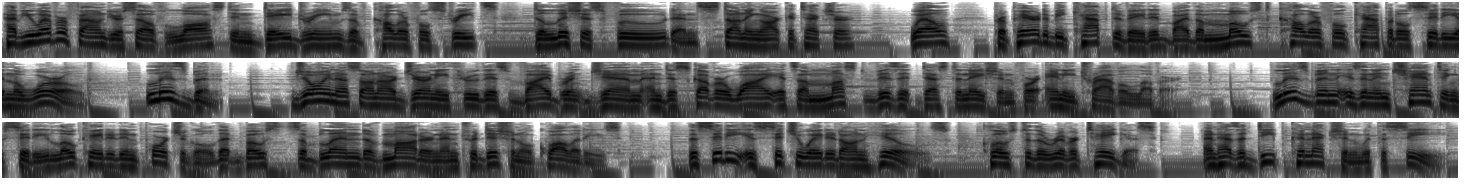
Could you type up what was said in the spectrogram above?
Have you ever found yourself lost in daydreams of colorful streets, delicious food, and stunning architecture? Well, prepare to be captivated by the most colorful capital city in the world, Lisbon. Join us on our journey through this vibrant gem and discover why it's a must-visit destination for any travel lover. Lisbon is an enchanting city located in Portugal that boasts a blend of modern and traditional qualities. The city is situated on hills, close to the river Tagus, and has a deep connection with the sea.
